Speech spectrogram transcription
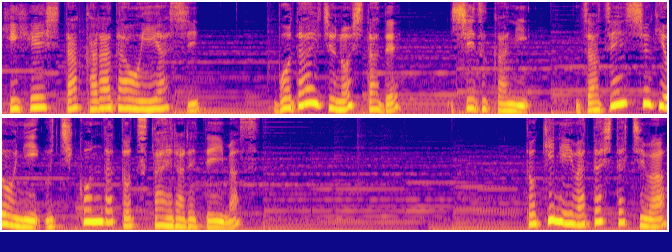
疲弊した体を癒し菩提樹の下で静かに座禅修行に打ち込んだと伝えられています。時に私たちは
